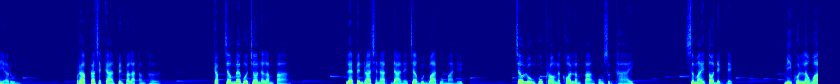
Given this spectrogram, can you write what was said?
ณีอรุณ รับราชการเป็นปลัดอำเภอ กับเจ้าแม่บัวจ้อนนลำปาง และเป็นราชนัดดาในเจ้าบุญวาดวงมานิตเจ้าหลวงผู้ครองนครลำปางองค์สุดท้าย สมัยตอนเด็กๆ มีคนเล่าว่า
